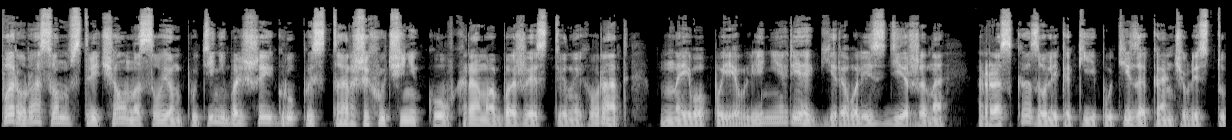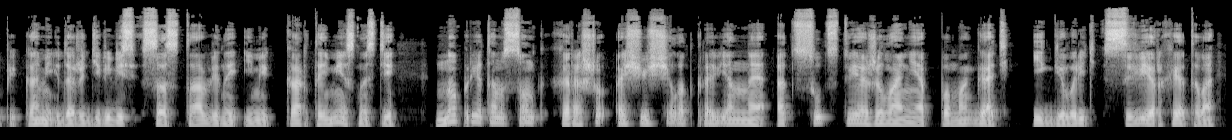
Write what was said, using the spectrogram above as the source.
Пару раз он встречал на своем пути небольшие группы старших учеников храма Божественных Врат. На его появление реагировали сдержанно, рассказывали, какие пути заканчивались тупиками и даже делились составленной ими картой местности. Но при этом Сонг хорошо ощущал откровенное отсутствие желания помогать и говорить сверх этого –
